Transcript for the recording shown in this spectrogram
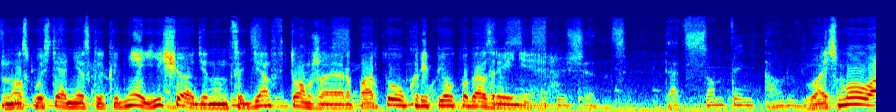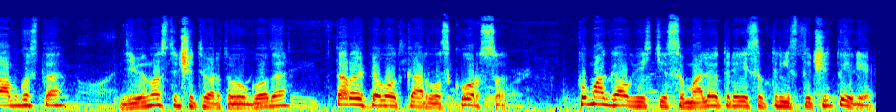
Но спустя несколько дней еще один инцидент в том же аэропорту укрепил подозрения. 8 августа 1994 года второй пилот Карлос Корсо помогал вести самолет рейса 304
